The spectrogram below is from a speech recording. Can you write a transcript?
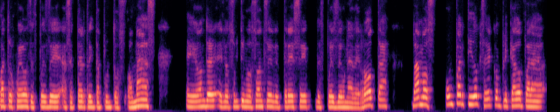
cuatro juegos después de aceptar 30 puntos o más. Eh, under en los últimos 11 de 13 después de una derrota. Vamos, un partido que se ve complicado para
